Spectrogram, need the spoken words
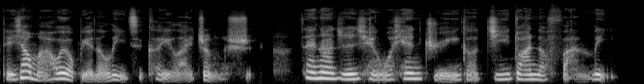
等一下，我们还会有别的例子可以来证实。在那之前，我先举一个极端的反例：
